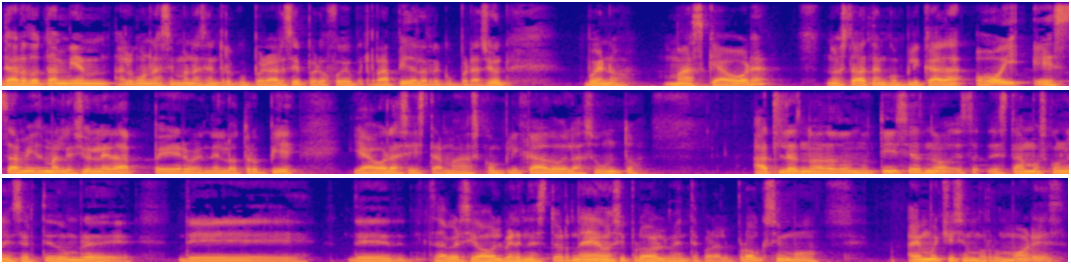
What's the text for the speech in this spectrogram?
Tardó también algunas semanas en recuperarse, pero fue rápida la recuperación. Bueno, más que ahora, no estaba tan complicada. Hoy esa misma lesión le da, pero en el otro pie, y ahora sí está más complicado el asunto. Atlas no ha dado noticias, no estamos con la incertidumbre de, de, saber si va a volver en este torneo, si probablemente para el próximo. Hay muchísimos rumores,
